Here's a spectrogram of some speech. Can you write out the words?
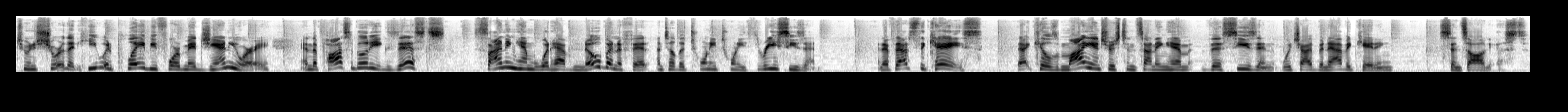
to ensure that he would play before mid January, and the possibility exists signing him would have no benefit until the 2023 season. And if that's the case, that kills my interest in signing him this season, which I've been advocating since August.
